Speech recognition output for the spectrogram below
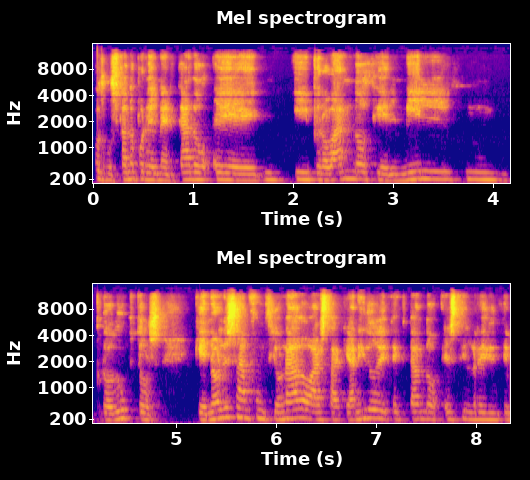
buscando por el mercado y probando 100.000 mm, productos que no les han funcionado hasta que han ido detectando este ingrediente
